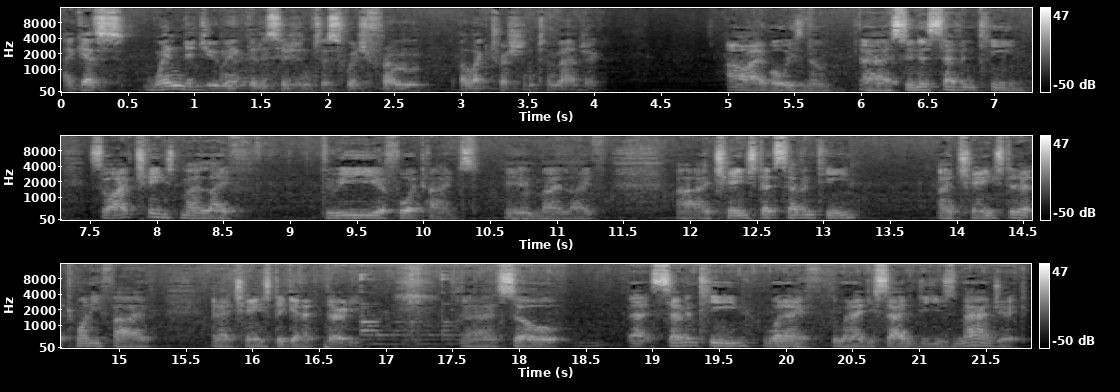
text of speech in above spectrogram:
I guess when did you make the decision to switch from electrician to magic? Oh, I've always known. Uh, as soon as 17. So I've changed my life three or four times in my life. Uh, I changed at 17. I changed it at 25, and I changed again at 30. Uh, so at 17, when I when I decided to use magic,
